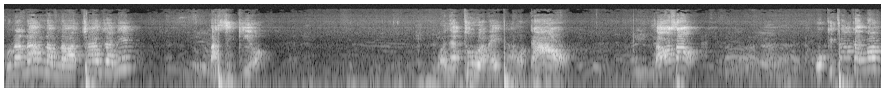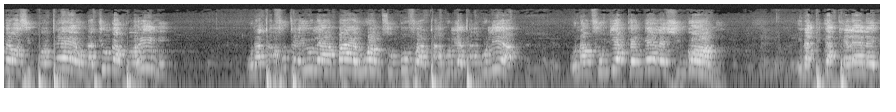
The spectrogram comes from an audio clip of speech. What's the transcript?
kuna namna mnawachanja nini masikio. Wanyaturu wanaita modao, sawa sawa. Ukitaka ng'ombe wasipotee, unachunga porini, unatafuta yule ambaye huwa msumbufu, anatangulia tangulia, unamfungia kengele shingoni, inapiga kelele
